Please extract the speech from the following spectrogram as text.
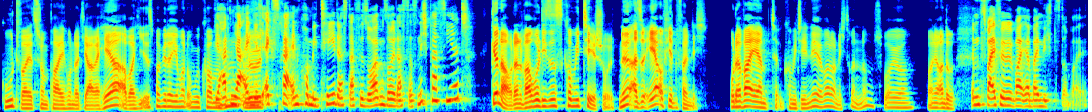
Gut, war jetzt schon ein paar hundert Jahre her, aber hier ist mal wieder jemand umgekommen. Wir hatten ja hm, eigentlich extra ein Komitee, das dafür sorgen soll, dass das nicht passiert. Genau, dann war wohl dieses Komitee schuld, ne? Also er auf jeden Fall nicht. Oder war er im Komitee? Nee, er war da nicht drin, ne? Das war ja, waren ja andere. Im Zweifel war er bei nichts dabei.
